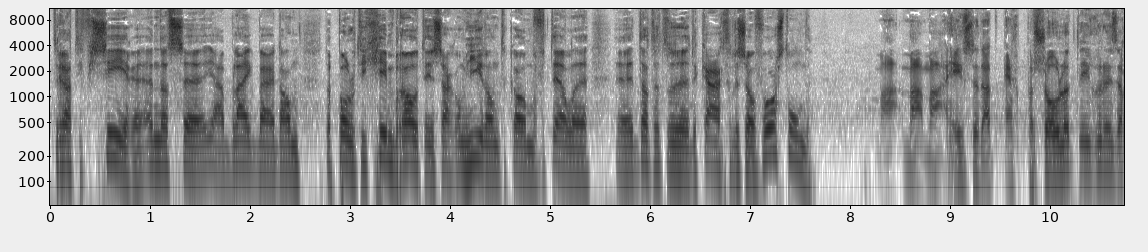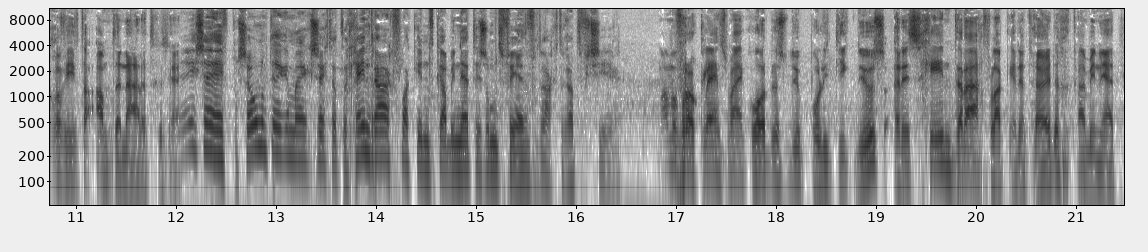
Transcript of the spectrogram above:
te ratificeren. En dat ze ja, blijkbaar dan de politiek geen brood in zag om hier dan te komen vertellen... Dat het, de kaarten er zo voor stonden. Maar, maar, maar, heeft ze dat echt persoonlijk tegen u gezegd of heeft de ambtenaar het gezegd? Nee, zij heeft persoonlijk tegen mij gezegd dat er geen draagvlak in het kabinet is om het VN-verdrag te ratificeren. Maar mevrouw Kleinsma, ik hoor dus nu politiek nieuws. Er is geen draagvlak in het huidige kabinet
